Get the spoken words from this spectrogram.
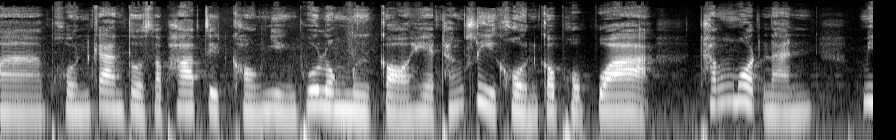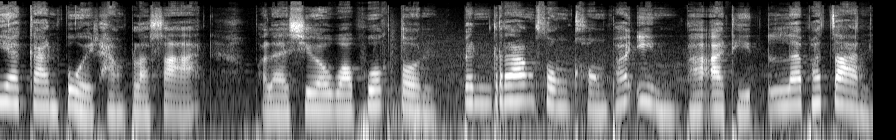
มาผลการตรวจสภาพจิตของหญิงผู้ลงมือก่อเหตุทั้ง 4 คนก็พบว่า ทั้งหมดนั้นมีอาการป่วยทางประสาทพราและเชื่อว่าพวกตนเป็นร่างทรงของพระอินทร์พระอาทิตย์และพระจันทร์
